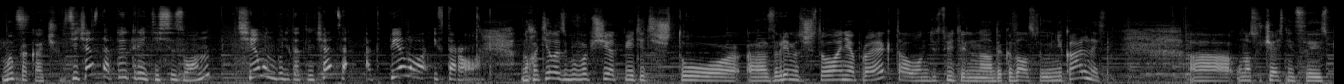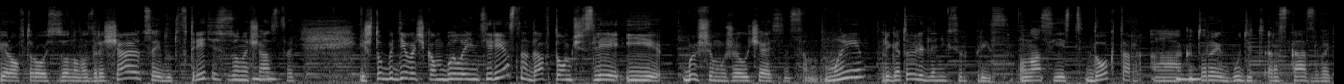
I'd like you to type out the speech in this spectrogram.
мы прокачиваем. Сейчас стартует третий сезон. Чем он будет отличаться от первого и второго? Но хотелось бы вообще отметить, что а, за время существования проекта он действительно доказал свою уникальность. А, у нас участницы из первого, второго сезона возвращаются, идут в третий сезон участвовать. И чтобы девочкам было интересно, да, в том числе и бывшим уже участницам, мы приготовили для них сюрприз. У нас есть доктор, а, который будет рассказывать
